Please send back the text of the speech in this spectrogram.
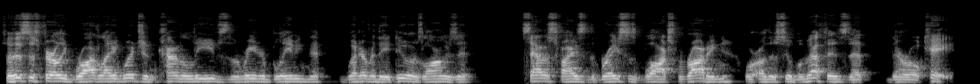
So this is fairly broad language and kind of leaves the reader believing that whatever they do, as long as it satisfies the braces, blocks, rodding, or other suitable methods, that they're okay.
